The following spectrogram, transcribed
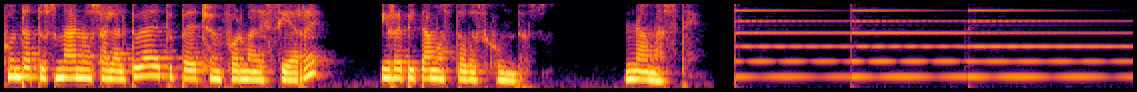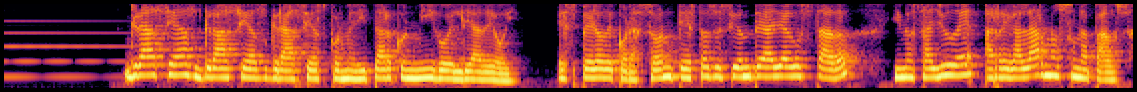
Junta tus manos a la altura de tu pecho en forma de cierre y repitamos todos juntos. Namaste. Gracias, gracias, gracias por meditar conmigo el día de hoy. Espero de corazón que esta sesión te haya gustado y nos ayude a regalarnos una pausa,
